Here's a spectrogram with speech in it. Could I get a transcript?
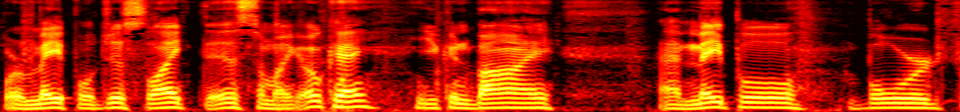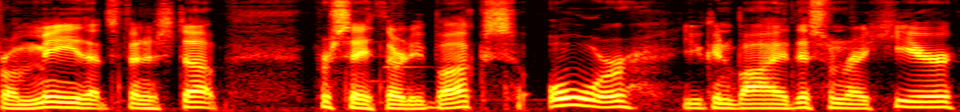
were maple just like this. I'm like, okay, you can buy a maple board from me that's finished up for say 30 bucks, or you can buy this one right here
